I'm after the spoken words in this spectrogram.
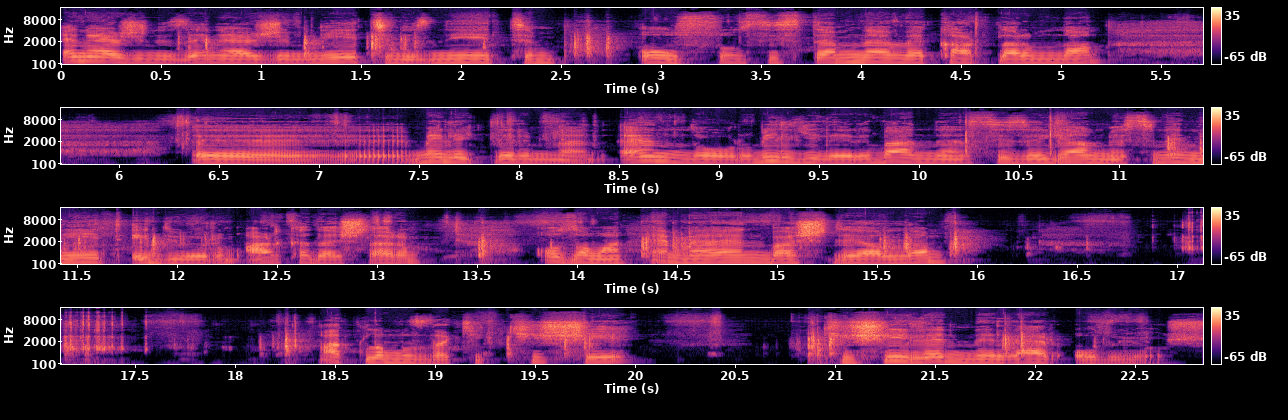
Enerjiniz enerjim, niyetiniz niyetim olsun. Sistemden ve kartlarımdan, eee, meleklerimden en doğru bilgileri benden size gelmesine niyet ediyorum arkadaşlarım. O zaman hemen başlayalım aklımızdaki kişi kişiyle neler oluyor?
